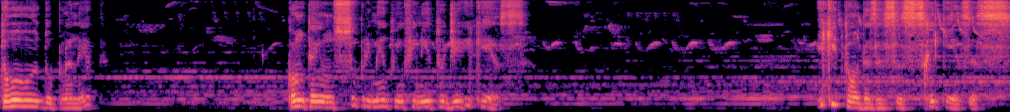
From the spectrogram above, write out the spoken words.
todo o planeta, contém um suprimento infinito de riqueza. E que todas essas riquezas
